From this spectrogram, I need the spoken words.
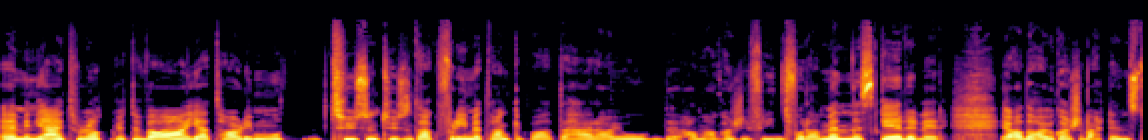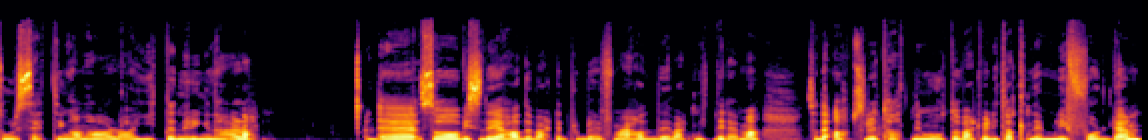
Um, men jeg tror nok, vet du hva, jeg tar det imot. Tusen, tusen takk. Fordi med tanke på at det her har jo Han har kanskje fridd foran mennesker, eller Ja, det har jo kanskje vært en stor setting han har da gitt den ringen her, da. Eh, så hvis det hadde vært et problem for meg, hadde det vært mitt dilemma, så hadde jeg absolutt tatt den imot og vært veldig takknemlig for dem.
